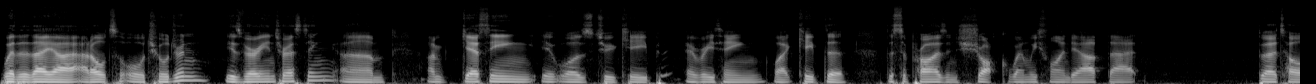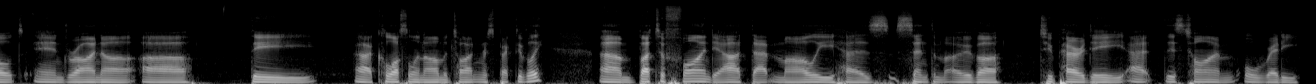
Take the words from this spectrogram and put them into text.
whether they are adults or children, is very interesting. Um, I'm guessing it was to keep everything like keep the the surprise and shock when we find out that Bertolt and Reiner are the uh, colossal and armored titan respectively. Um, but to find out that Marley has sent them over to Paradis at this time already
